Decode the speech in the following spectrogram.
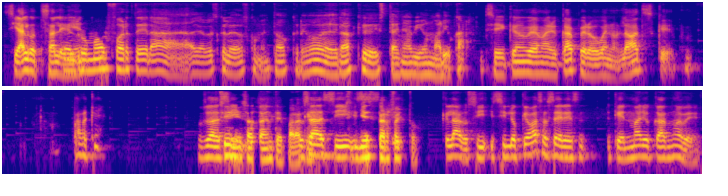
Si algo te sale bien. El rumor fuerte era, ya ves que le habíamos comentado, creo, era que este año había un Mario Kart. Sí, que no había Mario Kart, pero bueno, la verdad es que. ¿Para qué? O sea, sí, exactamente, ¿para o qué? Sea, sí, y es perfecto. Claro, si, si lo que vas a hacer es que en Mario Kart 9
